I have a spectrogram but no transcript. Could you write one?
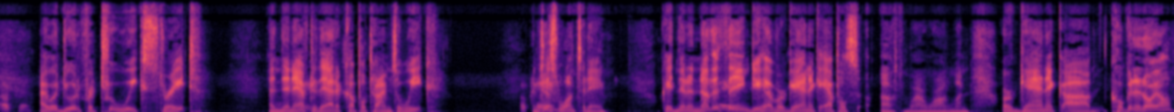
Okay. I would do it for two weeks straight. And then after that, a couple times a week. Okay. Just once a day. Okay, and then another Okay. thing, do you have organic apples? Oh, wrong, one. Organic um, coconut oil?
